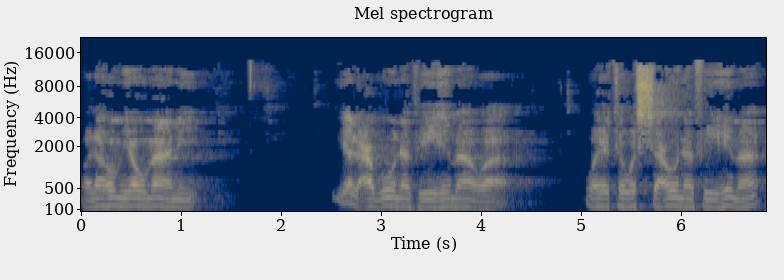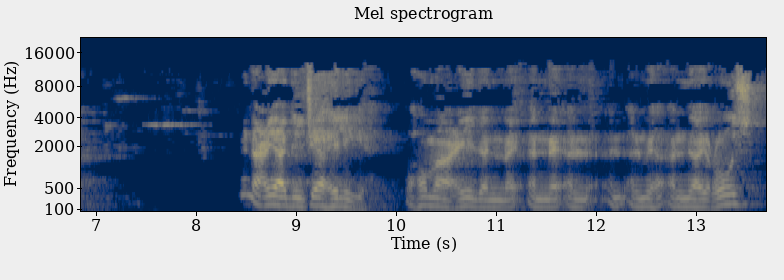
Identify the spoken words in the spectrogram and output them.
ولهم يومان يلعبون فيهما و ويتوسعون فيهما من أعياد الجاهلية وهما عيد النيروز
